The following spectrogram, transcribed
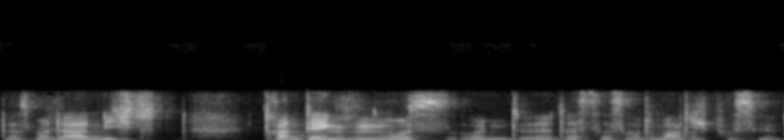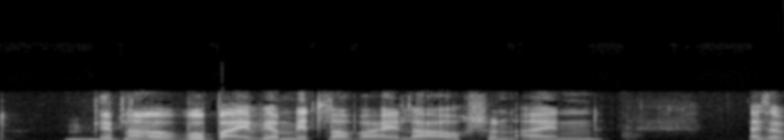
dass man da nicht dran denken muss und äh, dass das automatisch passiert. Mhm. Genau, wobei wir mittlerweile auch schon ein, also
